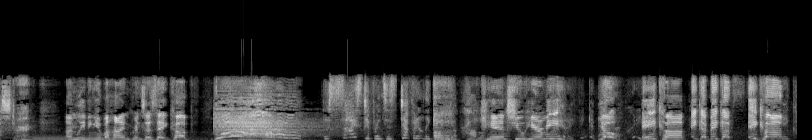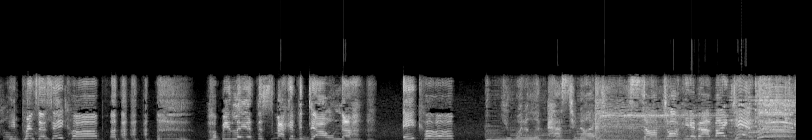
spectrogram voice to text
imposter. I'm leaving you behind, Princess A Cup. The size difference is definitely going to be a uh, problem. Can't you hear me? Yo, A Cup, A Cup, A Cup, A Cup, Hey, Princess A Cup. Puppy lay at the smack at the down. A Cup. You want to look past tonight? Stop talking about my tits.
